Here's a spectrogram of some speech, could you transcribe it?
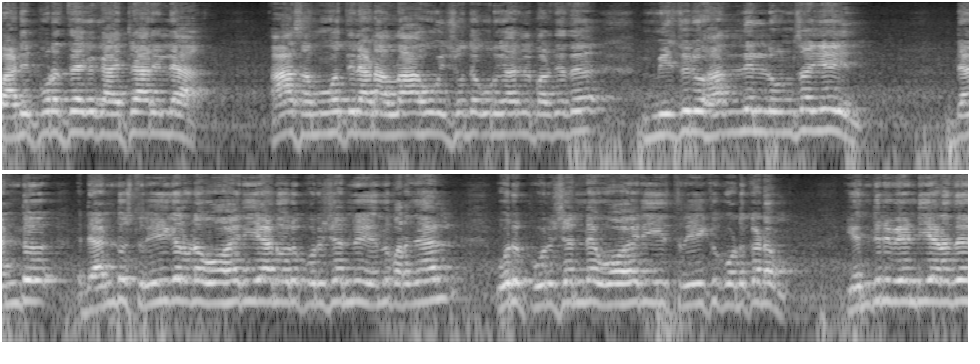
പടിപ്പുറത്തേക്ക് കയറ്റാറില്ല. ആ സമൂഹത്തിലാണ് അള്ളാഹു വിശുദ്ധ കുറുകാരിൽ പറഞ്ഞത് മിഥുരു ഹല്ലിൽ ഉൻസയൈൻ രണ്ട് രണ്ട് സ്ത്രീകളുടെ ഓഹരിയാണ് ഒരു പുരുഷന് എന്ന് പറഞ്ഞാൽ ഒരു പുരുഷന്റെ ഓഹരി ഈ സ്ത്രീക്ക് കൊടുക്കണം. എന്തിനു വേണ്ടിയാണത്?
